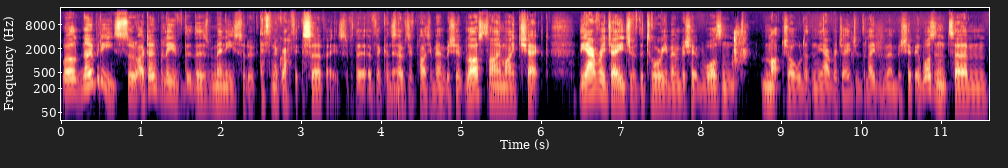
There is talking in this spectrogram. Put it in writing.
Well, nobody sort of, I don't believe that there's many sort of ethnographic surveys of the of the Conservative Party membership. Last time I checked, the average age of the Tory membership wasn't much older than the average age of the Labour membership. It wasn't. Um,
